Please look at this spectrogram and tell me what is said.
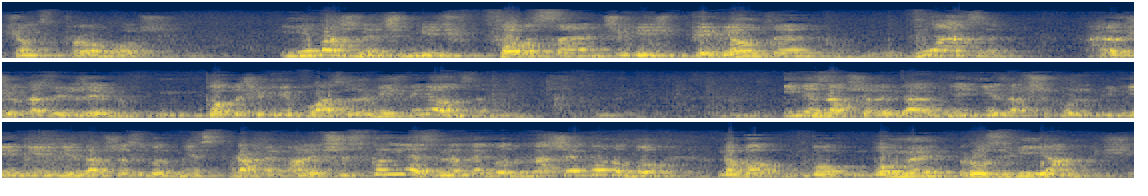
ksiądz proboszcz. I nieważne, czy mieć forsę, czy mieć pieniądze, władzę. Ale się okazuje, że po to się mnie władzę, żeby mieć pieniądze. I nie zawsze legalnie, nie zawsze, nie, nie, nie zawsze zgodnie z prawem, ale wszystko jest. Dlatego dlaczego? No bo, no bo, bo, bo my rozwijamy się.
